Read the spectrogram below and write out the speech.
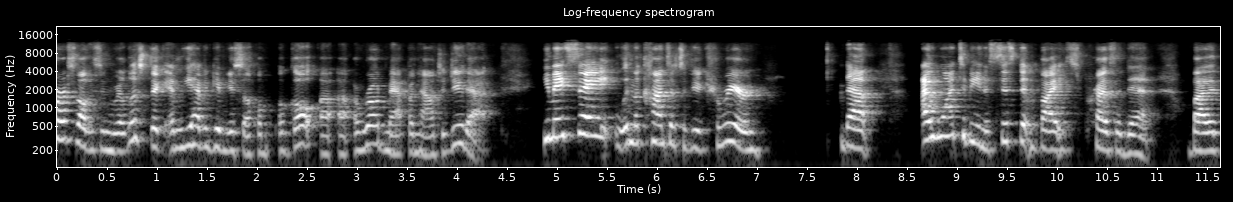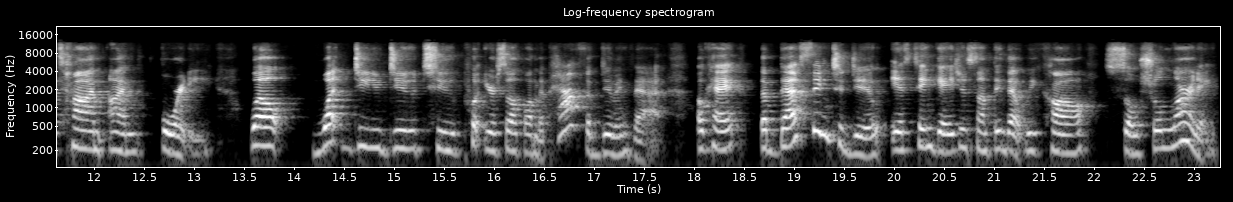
first of all, it's unrealistic, and you haven't given yourself a, a goal, a, a roadmap on how to do that. You may say, in the context of your career, that I want to be an assistant vice president by the time I'm 40. Well, what do you do to put yourself on the path of doing that? Okay, the best thing to do is to engage in something that we call social learning.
